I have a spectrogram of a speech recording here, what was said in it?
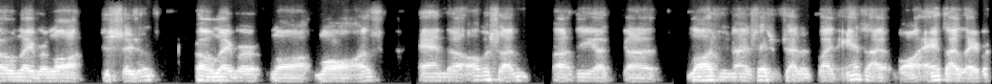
pro-labor law decisions, pro-labor law laws, and uh, all of a sudden, uh, the uh, uh, laws in the United States which had been quite anti-law, anti-labor,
